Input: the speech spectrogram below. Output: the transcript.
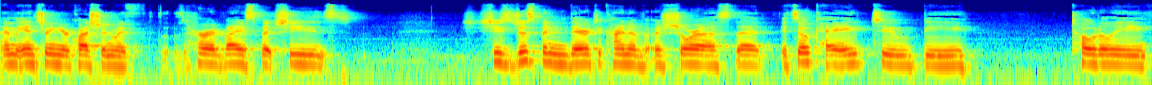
I'm answering your question with her advice, but she's she's just been there to kind of assure us that it's okay to be totally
